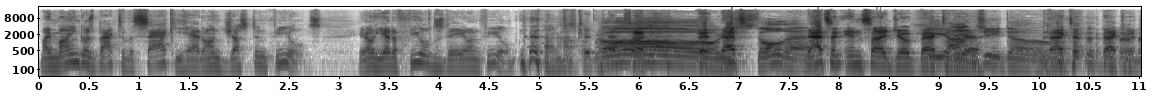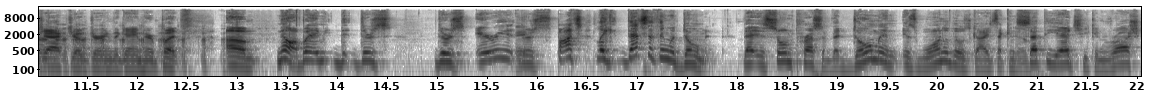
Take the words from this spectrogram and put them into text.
my mind goes back to the sack he had on Justin Fields. You know, he had a Fields day on field. I'm just kidding. Oh, That's, uh, you stole that. That's an inside joke back to the uh, back to back to a Jack joke during the game here. But um, no, but I mean, th- there's there's area there's spots like that's the thing with Domann that is so impressive. That Domann is one of those guys that can set the edge. He can rush.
